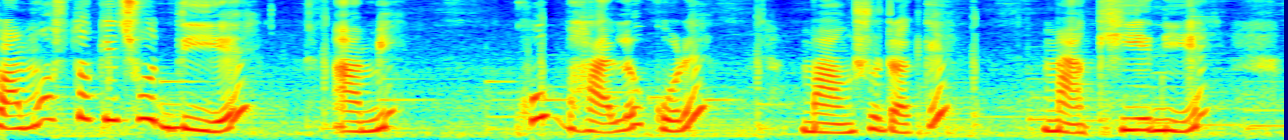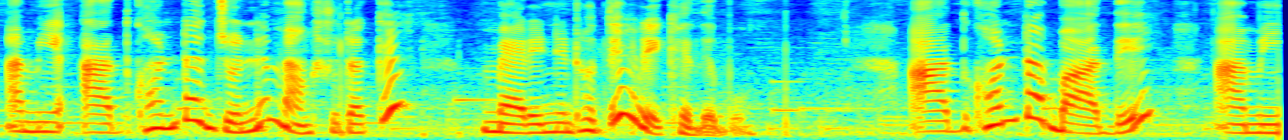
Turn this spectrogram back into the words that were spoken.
সমস্ত কিছু দিয়ে আমি খুব ভালো করে মাংসটাকে মাখিয়ে নিয়ে আমি আধ ঘণ্টার জন্য মাংসটাকে ম্যারিনেট হতে রেখে দেব। আধ ঘণ্টা বাদে আমি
